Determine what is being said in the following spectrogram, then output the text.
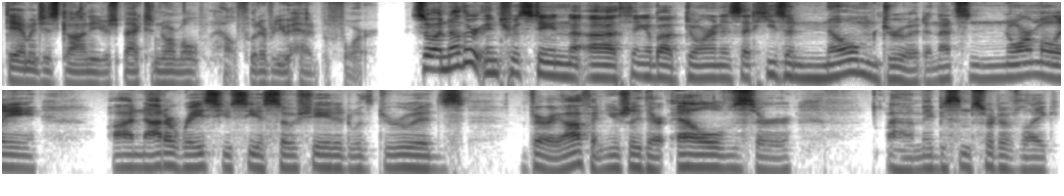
damage is gone and you're just back to normal health, whatever you had before. So another interesting uh, thing about Doran is that he's a gnome druid, and that's normally uh, not a race you see associated with druids very often. Usually they're elves or uh, maybe some sort of like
